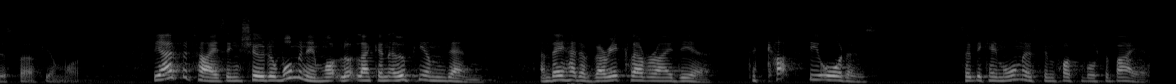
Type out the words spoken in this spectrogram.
this perfume was. The advertising showed a woman in what looked like an opium den, and they had a very clever idea to cut the orders so it became almost impossible to buy it.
